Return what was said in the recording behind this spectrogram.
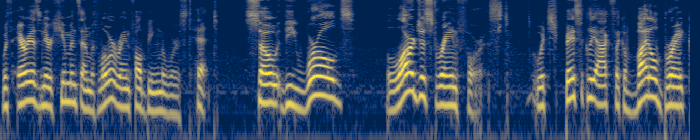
with areas near humans and with lower rainfall being the worst hit. So, the world's largest rainforest, which basically acts like a vital brake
